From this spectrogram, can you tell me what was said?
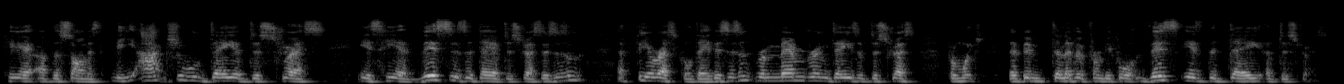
here of the psalmist. The actual day of distress is here. This is a day of distress. This isn't a theoretical day. This isn't remembering days of distress from which they've been delivered from before. This is the day of distress.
